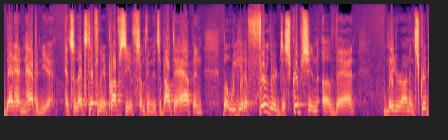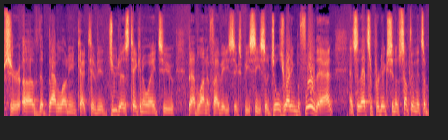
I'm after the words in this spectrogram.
that hadn't happened yet. And so that's definitely a prophecy of something that's about to happen. But we get a further description of that later on in Scripture of the Babylonian captivity. Judah is taken away to Babylon in 586 BC. So Joel's writing before that, and so that's a prediction of something that's a,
